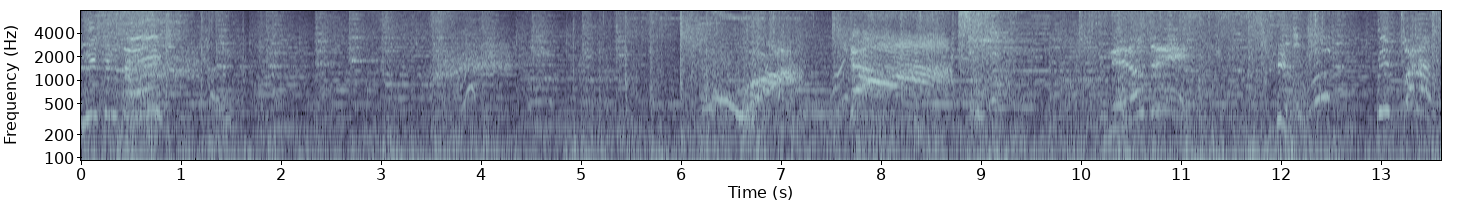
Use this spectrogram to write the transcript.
冷えてるぜうわだ狙うぜぶっ放す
